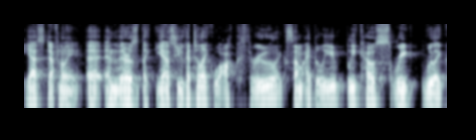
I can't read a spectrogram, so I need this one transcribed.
Yes, definitely. Uh, and there's like yeah, so you get to like walk through like some I believe Bleak House re, like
